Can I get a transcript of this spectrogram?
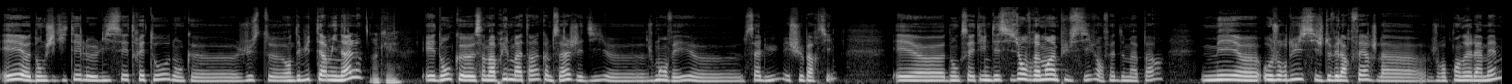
Et euh, donc j'ai quitté le lycée très tôt, donc euh, juste euh, en début de terminale. Et donc ça m'a pris le matin comme ça, j'ai dit je m'en vais, salut, et je suis parti. Et euh, donc ça a été une décision vraiment impulsive en fait de ma part. Mais euh, aujourd'hui, si je devais la refaire, je la, je reprendrais la même.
